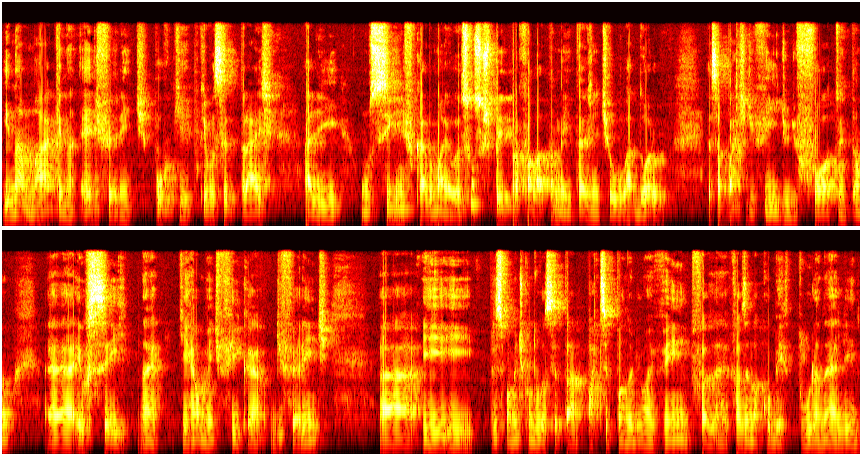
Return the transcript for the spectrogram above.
E na máquina é diferente. Por quê? Porque você traz ali um significado maior. Eu sou suspeito para falar também, tá, gente? Eu adoro essa parte de vídeo, de foto, então é, eu sei né, que realmente fica diferente uh, e, e, principalmente quando você está participando de um evento, faz, fazendo a cobertura né, ali,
